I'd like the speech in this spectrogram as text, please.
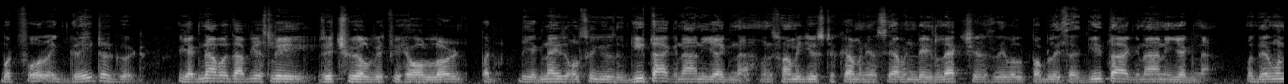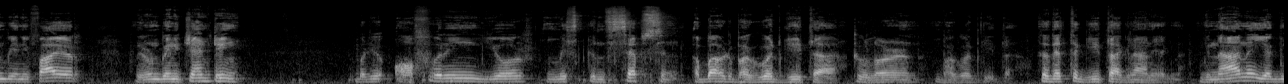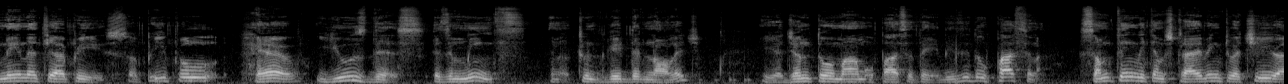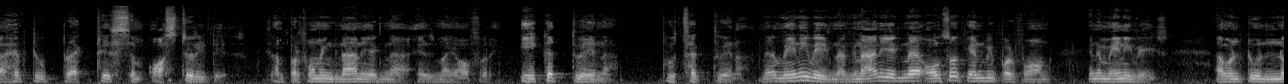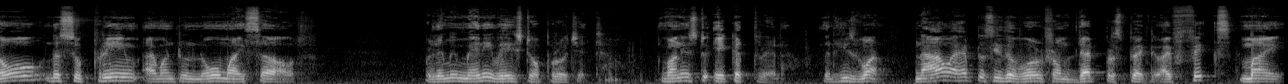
but for a greater good. Yajna was obviously ritual which we have all learned, but the Yagna is also used in Gita Gnani Yagna. When Swami used to come and have seven day lectures, they will publish as Gita Gnani Yagna. But there won't be any fire, there won't be any chanting, but you're offering your misconception about Bhagavad Gita to learn Bhagavad Gita. So that's the Gita Gnana Yagna. Gnana Yagnena Chapi. So people have used this as a means you know, to get that knowledge. Yajanto mam upasate. This is the upasana. Something which I'm striving to achieve, I have to practice some austerities. I'm performing Gnana Yagna as my offering. Ekatvena. Pruthaktvena. There are many ways. Now, Yajna also can be performed in many ways. I want to know the Supreme, I want to know myself. But there may be many ways to approach it. One is to Ekatvena, that He's one. Now I have to see the world from that perspective. I fix my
